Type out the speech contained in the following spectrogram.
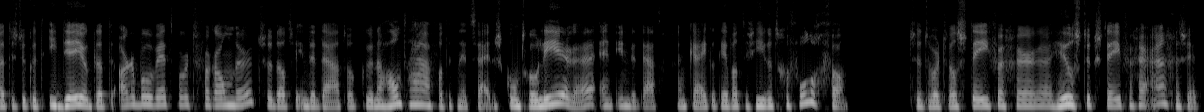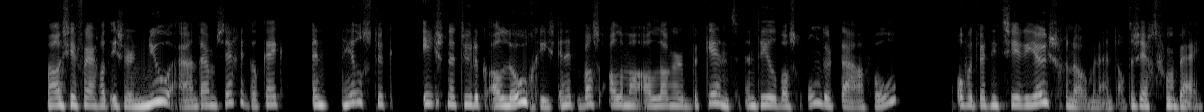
Het is natuurlijk het idee ook dat de Arbo-wet wordt veranderd, zodat we inderdaad ook kunnen handhaven, wat ik net zei. Dus controleren en inderdaad gaan kijken, oké, wat is hier het gevolg van? Dus het wordt wel steviger, eh, heel stuk steviger aangezet. Maar als je vraagt, wat is er nieuw aan? Daarom zeg ik dat, kijk, een heel stuk is natuurlijk al logisch. En het was allemaal al langer bekend. Een deel was onder tafel, of het werd niet serieus genomen. Nou, en dat is echt voorbij.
